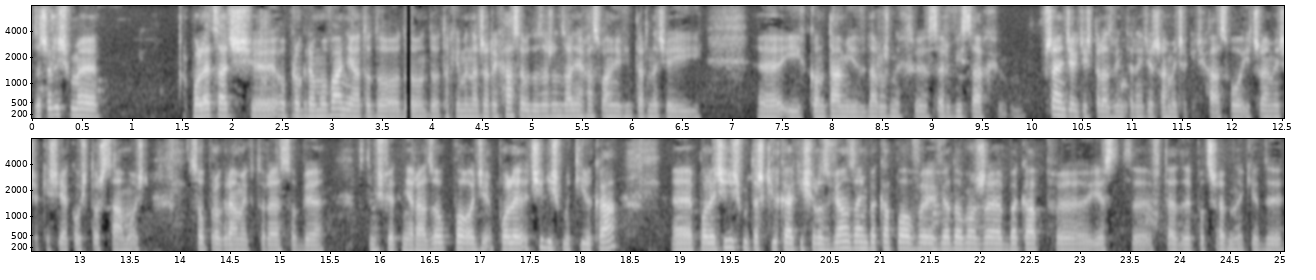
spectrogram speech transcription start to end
zaczęliśmy polecać e, oprogramowanie, a to do, do, do takie menadżery haseł, do zarządzania hasłami w internecie i, e, i ich kontami na różnych serwisach. Wszędzie gdzieś teraz w internecie trzeba mieć jakieś hasło i trzeba mieć jakieś, jakąś tożsamość. Są programy, które sobie z tym świetnie radzą. Poleciliśmy kilka, E, poleciliśmy też kilka jakichś rozwiązań backupowych. Wiadomo, że backup e, jest e, wtedy potrzebny, kiedy,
